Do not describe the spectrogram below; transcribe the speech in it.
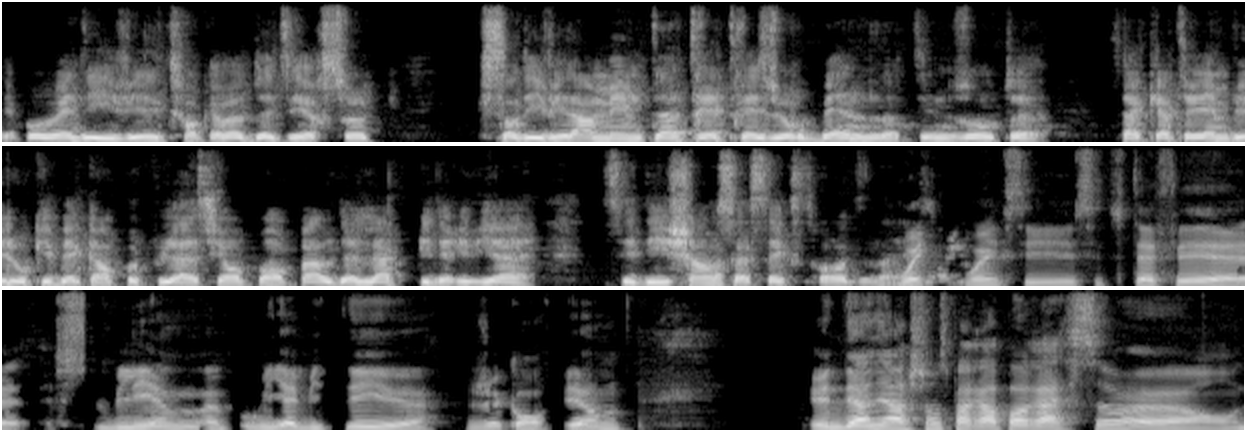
n'y a pas bien des villes qui sont capables de dire ça, qui sont des villes en même temps très, très urbaines. Nous autres, c'est la quatrième ville au Québec en population, puis on parle de lacs et de rivières. C'est des chances assez extraordinaires. Oui, oui, c'est tout à fait euh, sublime pour y habiter, euh, je confirme. Une dernière chose par rapport à ça, euh,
